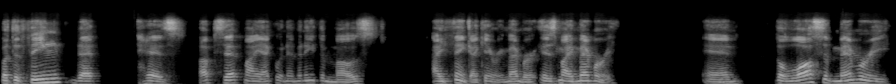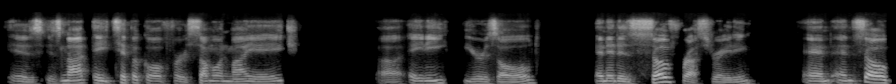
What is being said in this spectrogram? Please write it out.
But the thing that has upset my equanimity the most I think I can't remember, is my memory. And the loss of memory is is not atypical for someone my age, uh, 80 years old, and it is so frustrating. And and so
